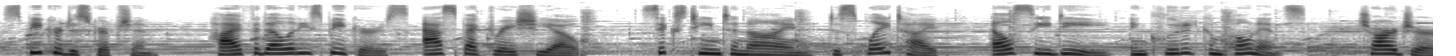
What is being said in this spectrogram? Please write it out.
speaker description, high fidelity speakers, aspect ratio, 16 to 9, display type, LCD, included components, charger,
